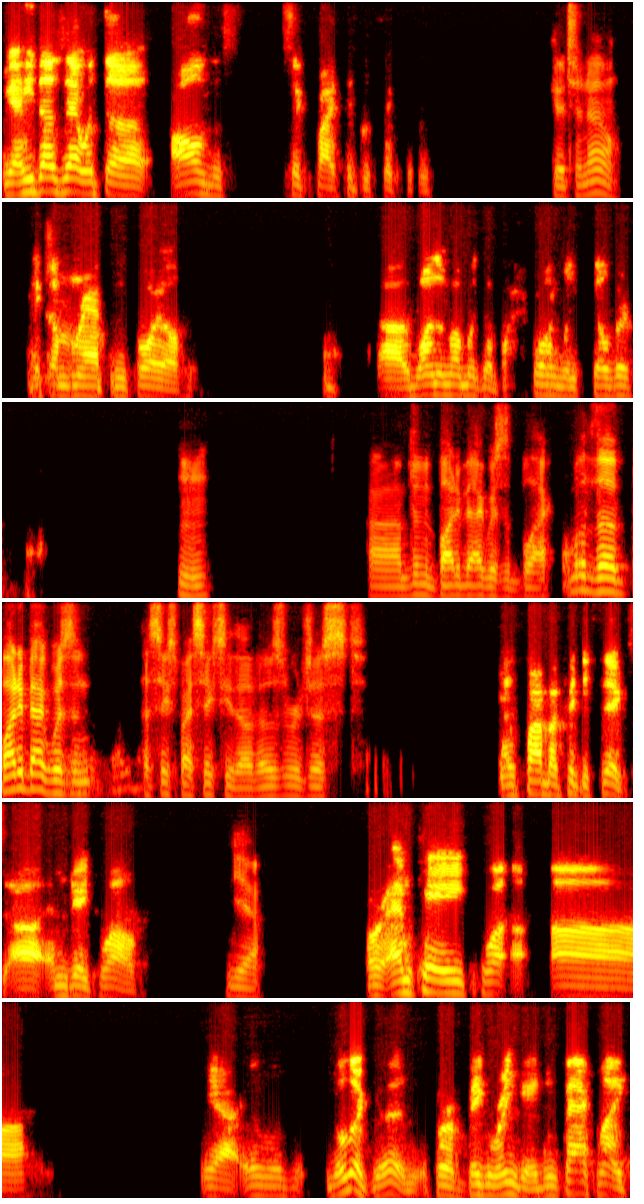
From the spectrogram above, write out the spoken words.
Yeah, he does that with the all the six by fifty sixes. Good to know. They come wrapped in foil. Uh, one of them was a black one, one silver. Um, then the body bag was the black. Well, the body bag wasn't a six by sixty though. Those were just That was five by fifty six. Uh, MJ twelve yeah. or MK twelve. Uh, yeah, it was. Those are good for a big ring gauge. In fact, like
